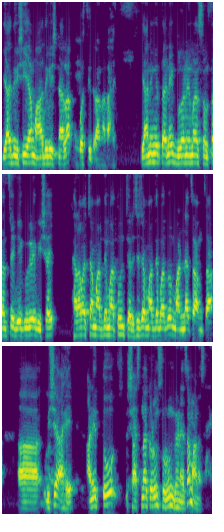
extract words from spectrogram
या दिवशी या महाधिवेशनाला उपस्थित राहणार आहेत. यानिमित्ताने गृहनिर्माण संस्थांचे वेगवेगळे विषय ठरावाच्या माध्यमातून चर्चेच्या माध्यमातून मांडण्याचा आमचा विषय आहे आणि तो शासनाकडून सोडून घेण्याचा माणस आहे.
